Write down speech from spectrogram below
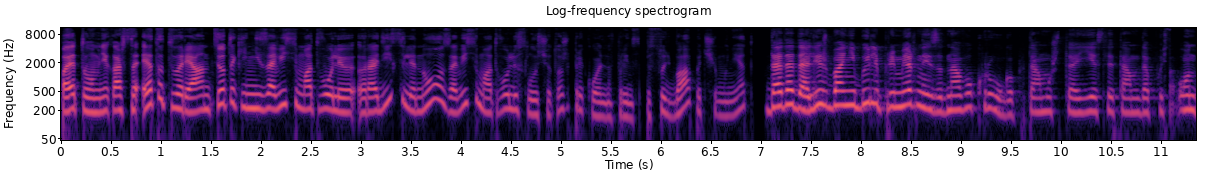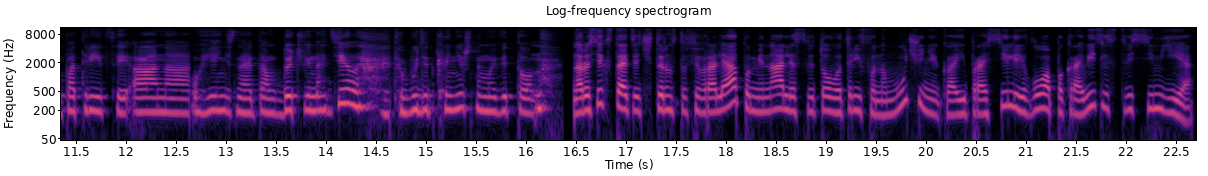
Поэтому, мне кажется, этот вариант все-таки независимо от воли родителей, но зависимо от воли случая. Тоже прикольно, в принципе. Судьба, почему нет? Да-да-да, лишь бы они были примерно из одного круга, потому что если там, допустим, он патриций, а она, ой, я не знаю, там дочь винодела, это будет, конечно, мавитон. На Руси, кстати, 14 февраля поминали святого Трифона мученика и просили его о покровительстве семье,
